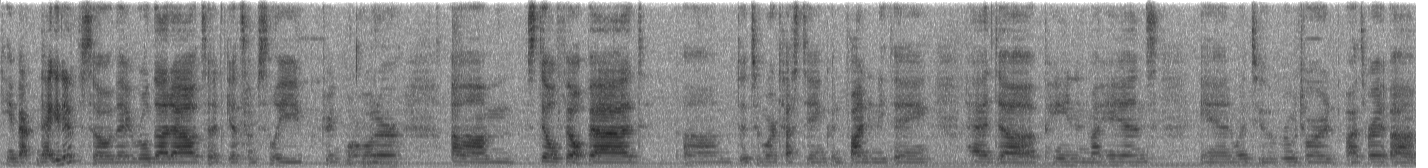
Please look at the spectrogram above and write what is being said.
came back negative, so they ruled that out, said get some sleep, drink more water. Um, still felt bad, um, did some more testing, couldn't find anything, had uh, pain in my hands, and went to rheumatoid arthritis uh,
